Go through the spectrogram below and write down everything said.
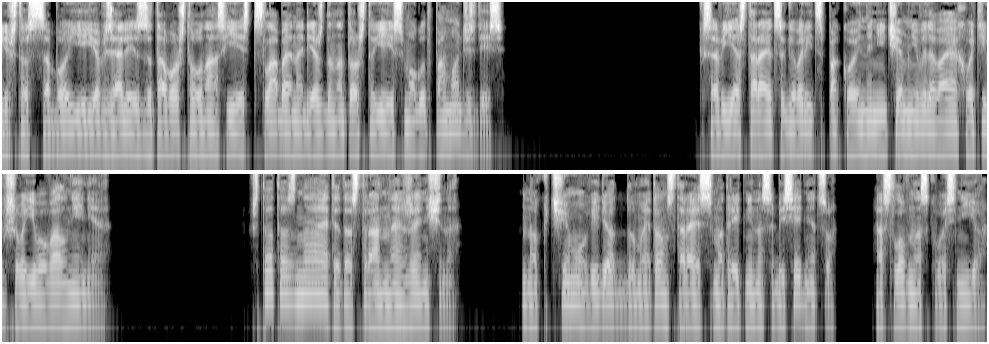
И что с собой ее взяли из-за того, что у нас есть слабая надежда на то, что ей смогут помочь здесь». Ксавье старается говорить спокойно, ничем не выдавая охватившего его волнения. «Что-то знает эта странная женщина. Но к чему ведет, думает он, стараясь смотреть не на собеседницу, а словно сквозь нее.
